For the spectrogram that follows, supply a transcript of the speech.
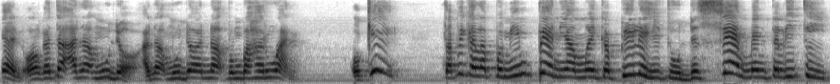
Kan? Orang kata anak muda. Anak muda nak pembaharuan. Okey. Tapi kalau pemimpin yang mereka pilih itu the same mentality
